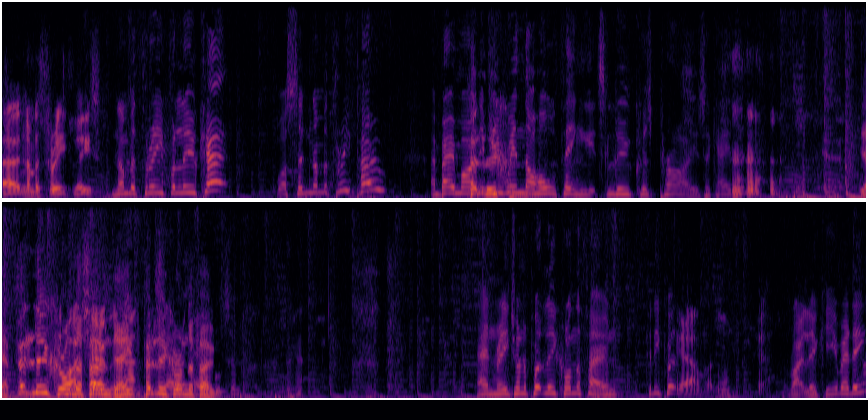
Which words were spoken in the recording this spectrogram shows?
Uh, number three, please. Number three for Luca. What's the number three, Poe? And bear in mind, Put if you win the whole thing, it's Luca's prize, okay? Yeah, put Luca on the phone, Dave. Put Luca on the phone. Henry, do you want to put Luca on the phone? Can he put. Yeah, but, yeah. Right, Luca, you ready?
